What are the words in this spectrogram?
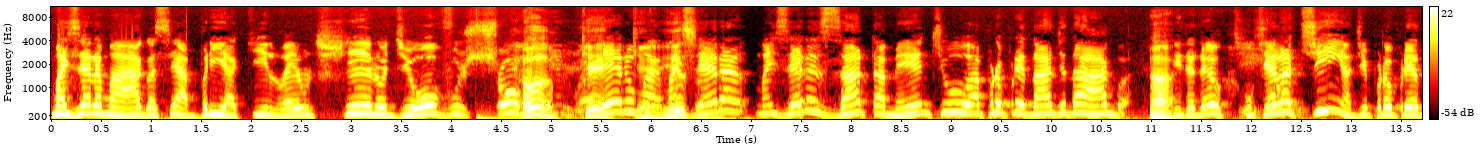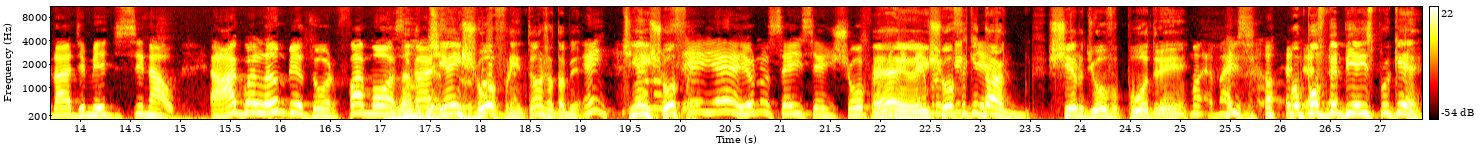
Mas era uma água, você abria aquilo, era um cheiro de ovo choco. Oh, que, era uma, que mas isso? era, mas era exatamente o, a propriedade da água. Ah. Entendeu? O que ela tinha de propriedade medicinal. A água lambedor, famosa. Lambedor. Tinha enxofre então, JB? Hein? Tinha eu enxofre? Não sei, é, eu não sei se é enxofre. eu não me É, enxofre o que, que, dá é. cheiro de ovo podre, hein? Mas, mas O povo bebia isso por quê?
